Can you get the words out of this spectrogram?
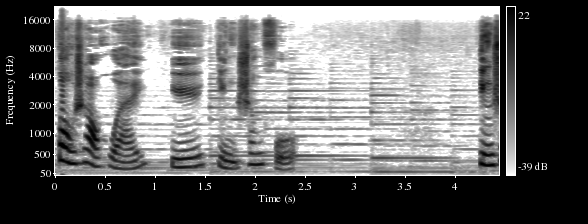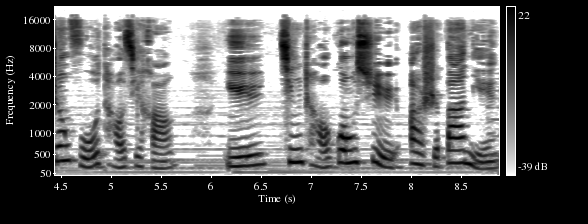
鲍少怀与鼎生福。鼎生福陶器行于清朝光绪二十八年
